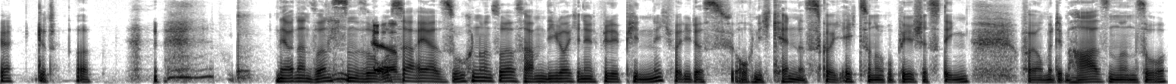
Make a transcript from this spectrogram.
ja genau. Ja, und ansonsten so Ja. Ostereier suchen und sowas haben die, glaube ich, in den Philippinen nicht, weil die das auch nicht kennen. Das ist, glaube ich, echt so ein europäisches Ding. Vor allem auch mit dem Hasen und so.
